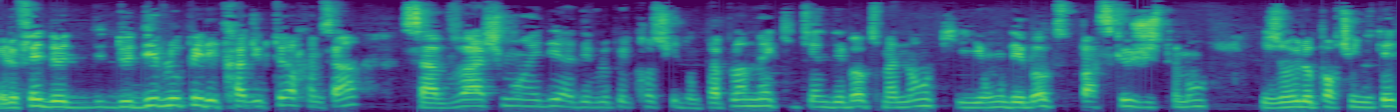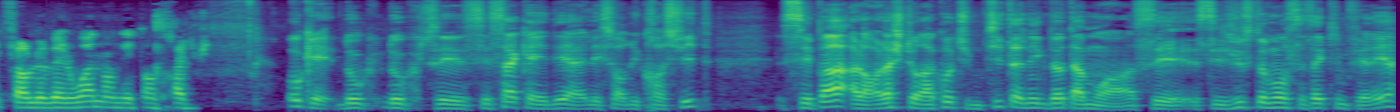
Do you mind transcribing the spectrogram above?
Et le fait de, de développer les traducteurs comme ça, ça a vachement aidé à développer le CrossFit. Donc, tu as plein de mecs qui tiennent des box maintenant, qui ont des box parce que justement, ils ont eu l'opportunité de faire level 1 en étant traduits. Ok, donc donc c'est ça qui a aidé à l'essor du CrossFit. C'est pas. Alors là, je te raconte une petite anecdote à moi. Hein. C'est justement c'est ça qui me fait rire.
